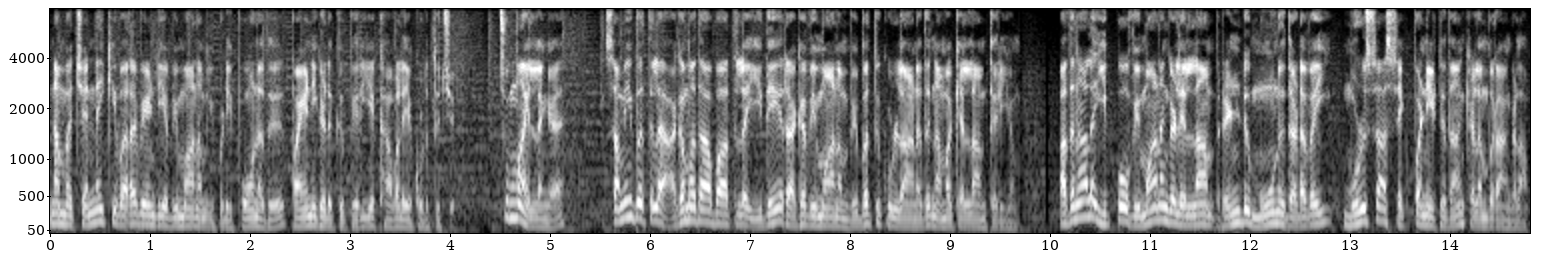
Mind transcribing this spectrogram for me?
நம்ம சென்னைக்கு வர வேண்டிய விமானம் இப்படி போனது பயணிகளுக்கு பெரிய கவலையை கொடுத்துச்சு. சும்மா இல்லைங்க. சமீபத்துல அகமதாபாத்தில் இதே ரக விமானம் விபத்துக்குள்ளானது நமக்கெல்லாம் தெரியும். அதனால இப்போ விமானங்கள் எல்லாம் ரெண்டு மூணு தடவை முழுசா செக் பண்ணிட்டு தான் கிளம்புறாங்களாம்.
